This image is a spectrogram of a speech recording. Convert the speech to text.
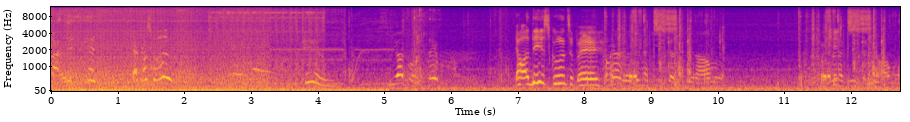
Martin! Jeg bliver skudt! Ew. Siger du, at slæb. Jeg har lige skuddet tilbage. Kom her, Niels. Den her kiste, der giver dig armor. Den her kiste, der giver armor.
